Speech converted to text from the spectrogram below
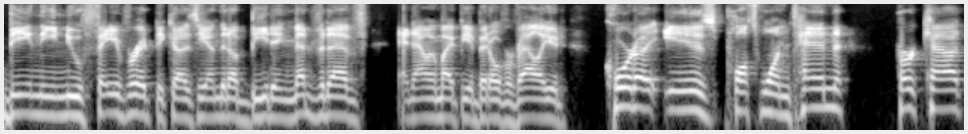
being the new favorite because he ended up beating Medvedev, and now he might be a bit overvalued. Korda is plus 110. Herkaz,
